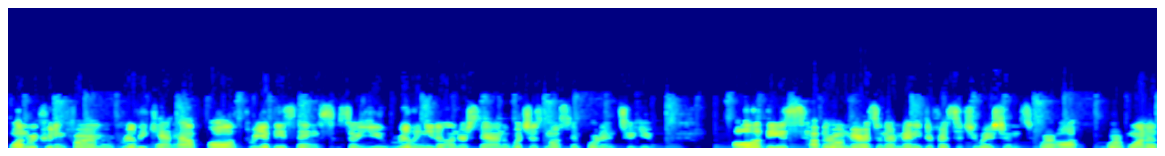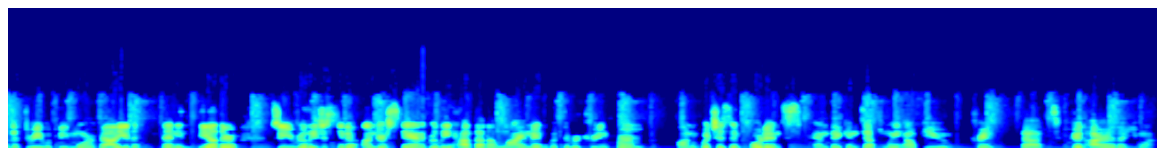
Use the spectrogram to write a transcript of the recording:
One recruiting firm really can't have all three of these things, so you really need to understand which is most important to you all of these have their own merits and there are many different situations where all where one of the three would be more valued than the other. So you really just need to understand really have that alignment with the recruiting firm on which is important and they can definitely help you create that good hire that you want.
